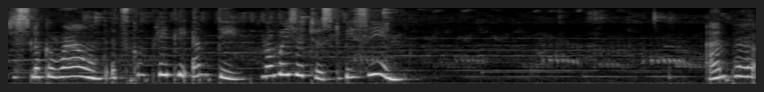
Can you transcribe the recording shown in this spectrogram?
Just look around. It's completely empty. No visitors to be seen. Ampere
